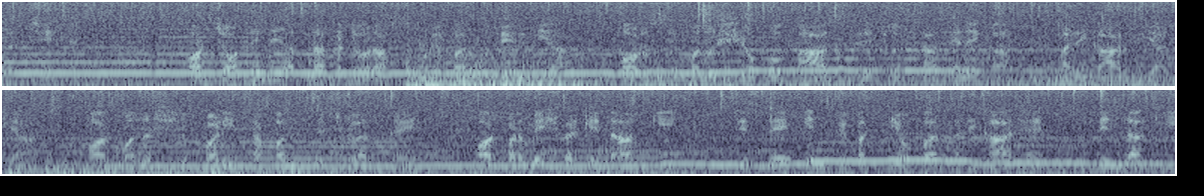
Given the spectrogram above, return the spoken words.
सच्चे हैं। और चौथे ने अपना कटोरा सूर्य पर उंडेल दिया और उसे मनुष्यों को आग से झुलसा देने का अधिकार दिया गया और मनुष्य बड़ी तपन से झुलस गए और परमेश्वर के नाम की, जिससे इन विपत्तियों पर अधिकार है, निंदा की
